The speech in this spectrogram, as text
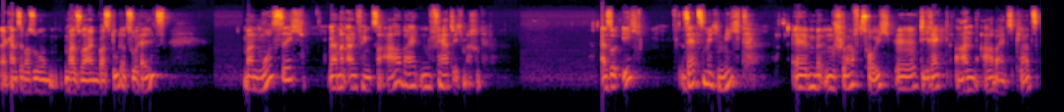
da kannst du mal so mal sagen, was du dazu hältst. Man muss sich, wenn man anfängt zu arbeiten, fertig machen. Also ich setze mich nicht äh, mit einem Schlafzeug mhm. direkt an Arbeitsplatz,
